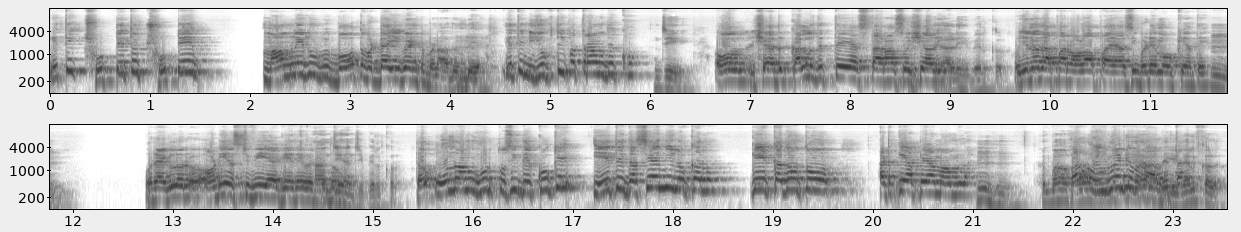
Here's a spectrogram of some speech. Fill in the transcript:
ਇਹ ਤੇ ਛੋਟੇ ਤੋਂ ਛੋਟੇ ਮਾਮਲੇ ਨੂੰ ਵੀ ਬਹੁਤ ਵੱਡਾ ਇਵੈਂਟ ਬਣਾ ਦਿੰਦੇ ਆ। ਇਹ ਤੇ ਨਿਯੁਕਤੀ ਪੱਤਰਾਂ ਨੂੰ ਦੇਖੋ। ਜੀ। ਔਰ ਸ਼ਾਇਦ ਕੱਲ ਦਿੱਤੇ ਆ 1746 ਚਾਲੀ ਬਿਲਕੁਲ। ਉਹ ਜਿਨ੍ਹਾਂ ਦਾ ਆਪਾਂ ਰੌਲਾ ਪਾਇਆ ਸੀ ਬੜੇ ਮੌਕਿਆਂ ਤੇ। ਹੂੰ। ਉਹ ਰੈਗੂਲਰ ਆਡੀਅנס 'ਚ ਵੀ ਹੈਗੇ ਨੇ ਇੱਕ ਹਾਂਜੀ ਹਾਂਜੀ ਬਿਲਕੁਲ। ਤਾਂ ਉਹਨਾਂ ਨੂੰ ਹੁਣ ਤੁਸੀਂ ਦੇਖੋ ਕਿ ਇਹ ਤੇ ਦੱਸਿਆ ਨਹੀਂ ਲੋਕਾਂ ਨੂੰ ਕਿ ਕਦੋਂ ਤੋਂ ਅਟਕਿਆ ਪਿਆ ਮਾਮਲਾ। ਹੂੰ ਹੂੰ। ਪਰ ਉਹ event ਬਣਾ ਦਿੱਤਾ। ਬਿਲਕੁਲ।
